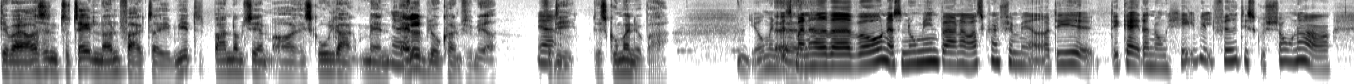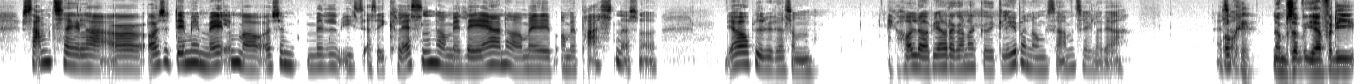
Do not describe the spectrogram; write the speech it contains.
det var også en total non-faktor i mit barndomshjem og i skolegang, men ja. Alle blev konfirmeret. Ja. Fordi det skulle man jo bare. Jo, men hvis Øh. man havde været vågen, altså nu mine børn er også konfirmeret, og det, det gav der nogle helt vildt fede diskussioner og samtaler, og også dem imellem, og også mellem, i, altså i klassen, og med læreren, og med, og med præsten og sådan noget. Jeg oplevede det der som, hold op, jeg var da godt nok gået glip af nogle samtaler der. Altså, Okay. Nå, men så, ja, fordi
